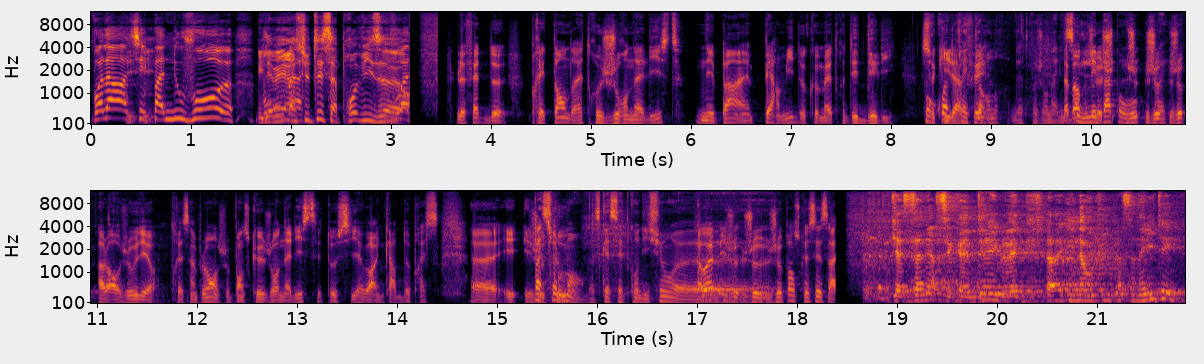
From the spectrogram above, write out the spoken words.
voilà, c'est pas nouveau. euh, Il bon, avait bah, insulté sa proviseure. Voilà. Le fait de prétendre être journaliste n'est pas un permis de commettre des délits. Pourquoi ce qu'il a fait. prétendre d'être journaliste D'abord, Il l'est pas pour je- vous je- Ouais. je- alors, je vais vous dire, très simplement, je pense que journaliste, c'est aussi avoir une carte de presse. Euh, et, et je Pas trouve- seulement, parce qu'à cette condition. euh, Ah ouais, mais je, je- je pense que c'est ça. Castaner, c'est quand même terrible, mec. Euh, il n'a aucune personnalité.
